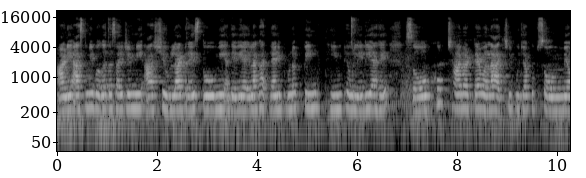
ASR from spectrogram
आणि आज तुम्ही बघत असाल जे मी आज शिवला ड्रेस तो मी देवी आईला घातला आणि पूर्ण पिंक थीम ठेवलेली आहे. सो खूप छान वाटते मला. आजची पूजा खूप सौम्य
